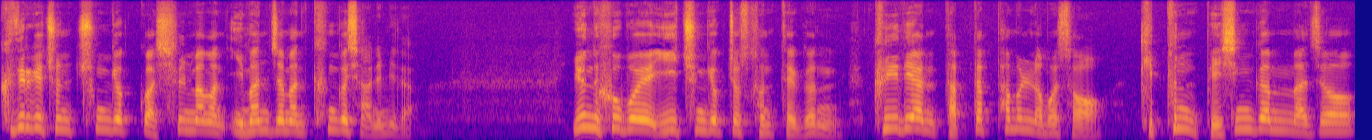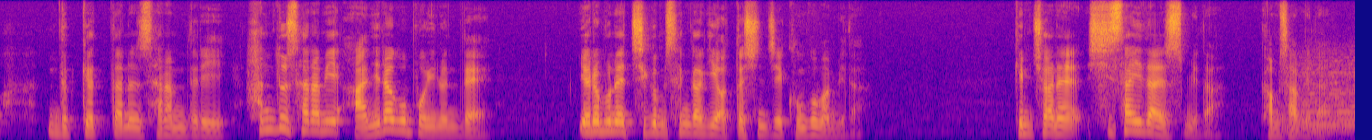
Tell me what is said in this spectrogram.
그들에게 준 충격과 실망은 이만저만 큰 것이 아닙니다. 윤 후보의 이 충격적 선택은 그에 대한 답답함을 넘어서 깊은 배신감마저 느꼈다는 사람들이 한두 사람이 아니라고 보이는데 여러분의 지금 생각이 어떠신지 궁금합니다. 김치환의 시사이다였습니다. 감사합니다.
